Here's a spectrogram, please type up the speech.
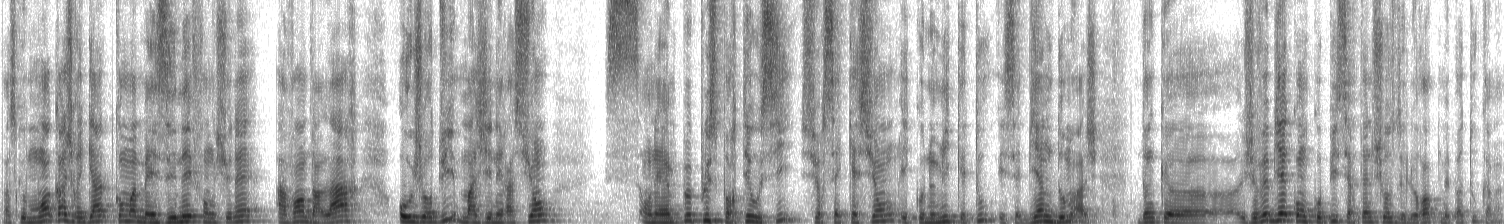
Parce que moi, quand je regarde comment mes aînés fonctionnaient avant dans l'art, aujourd'hui, ma génération, on est un peu plus porté aussi sur ces questions économiques et tout, et c'est bien dommage. Donc, euh, je veux bien qu'on copie certaines choses de l'Europe, mais pas tout quand même.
